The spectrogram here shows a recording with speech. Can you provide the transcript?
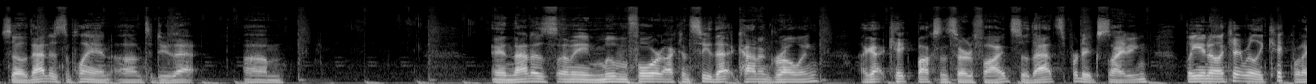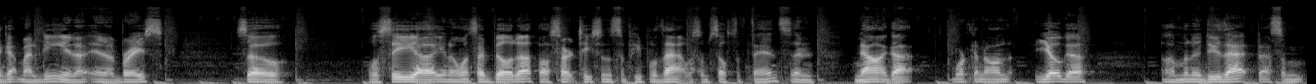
So that is the plan um, to do that. Um, and that is, I mean, moving forward, I can see that kind of growing. I got kickboxing certified, so that's pretty exciting. But you know, I can't really kick when I got my knee in a, in a brace. So we'll see. Uh, you know, once I build up, I'll start teaching some people that with some self defense. And now I got working on yoga. I'm gonna do that. That's some,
